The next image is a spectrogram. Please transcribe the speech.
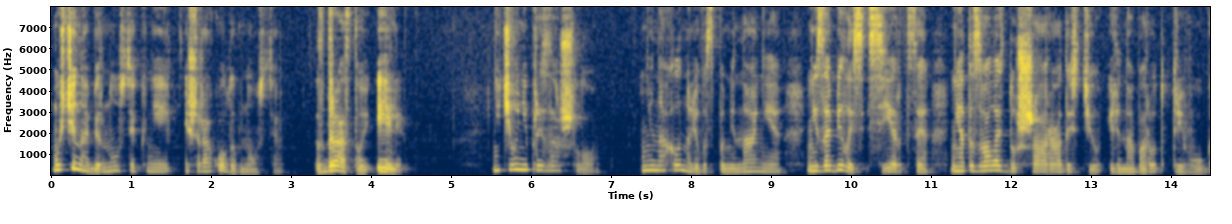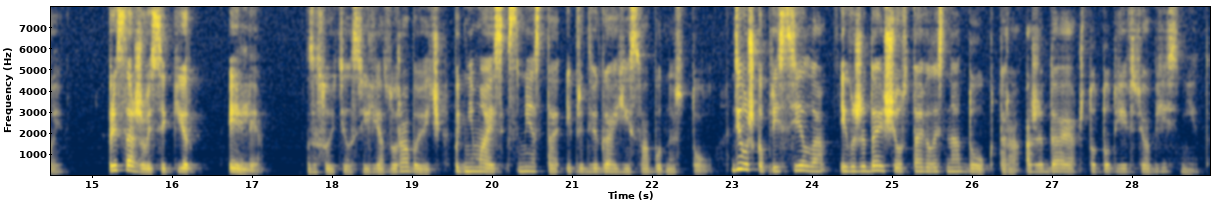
Мужчина обернулся к ней и широко улыбнулся. «Здравствуй, Эли!» Ничего не произошло. Не нахлынули воспоминания, не забилось сердце, не отозвалась душа радостью или, наоборот, тревогой. «Присаживайся, Кир, Эли!» засуетился Илья Зурабович, поднимаясь с места и придвигая ей свободный стол. Девушка присела и выжидающе уставилась на доктора, ожидая, что тот ей все объяснит.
